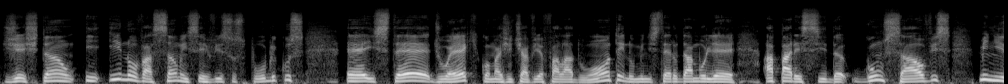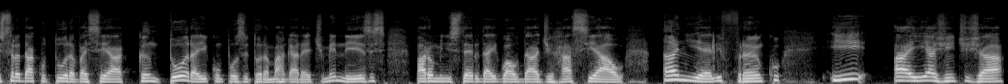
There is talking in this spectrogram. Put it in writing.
Gestão e Inovação em Serviços Públicos é Esté Dweck, como a gente havia falado ontem. No Ministério da Mulher, Aparecida Gonçalves. Ministra da Cultura vai ser a cantora e compositora Margarete Menezes. Para o Ministério da Igualdade Racial, Aniele Franco. E aí a gente já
